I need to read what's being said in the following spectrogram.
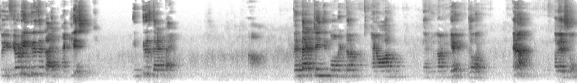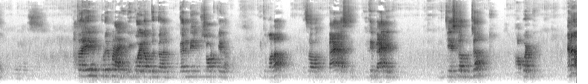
so if you have to increase the time at least increase that time then that change in momentum and all that will not get hurt. है ना? अरे सो आता हे पुढे पण आहे रिकॉइल ऑफ़ द गन गनने शॉट केला की तुम्हाला त्याचा बॅक असते इथे बॅक येते चेस्टला तुमच्या आपटते है ना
